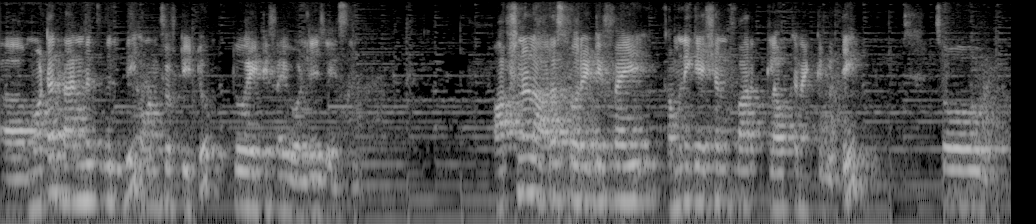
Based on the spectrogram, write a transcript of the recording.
uh, motor bandwidth will be 150 to 285 voltage AC. Optional RS485 communication for cloud connectivity. So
